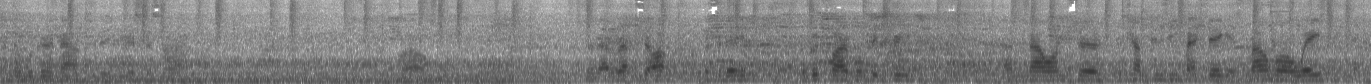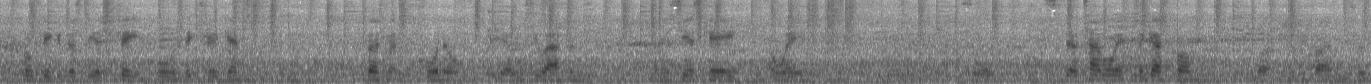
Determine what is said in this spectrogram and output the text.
and then we're going down to the USSR. Wow. So that wraps it up for today. A good 5-1 victory. And now on to the Champions League match day against Malmo away. Hopefully it can just be a straightforward victory again. First match was 4-0, but yeah, we'll see what happens. And then CSK away. So it's a bit of time away from the Gazprom, but should be fine. Should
